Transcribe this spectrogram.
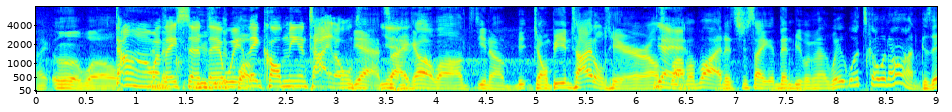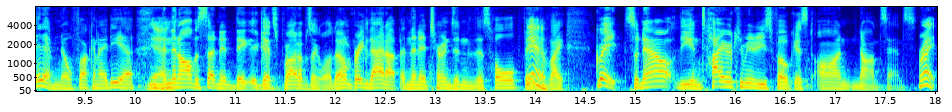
like oh well Oh, and they're said they, the we, they called me entitled. Yeah, it's like, oh well, you know, be, don't be entitled here, or else Yeah, blah yeah. blah blah. And it's just like, then people are like, wait, what's going on? Because they'd have no fucking idea. Yeah. And then all of a sudden it, it gets brought up. It's like, well, don't bring that up. And then it turns into this whole thing Yeah. of like, great. So now the entire community is focused on nonsense. right.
